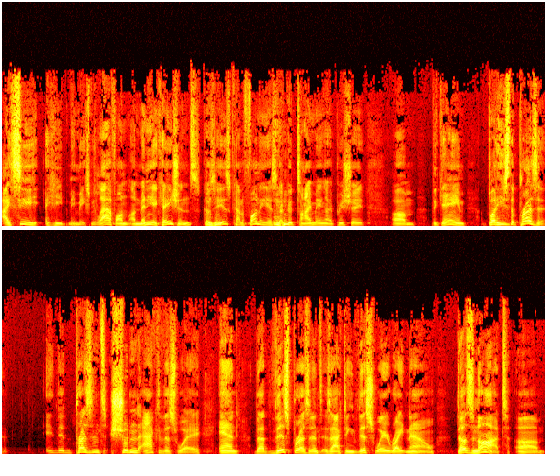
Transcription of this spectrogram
I see he, he makes me laugh on, on many occasions because he is kind of funny. He's got good timing. I appreciate um, the game, but he's the president. The presidents shouldn't act this way, and that this president is acting this way right now does not um,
